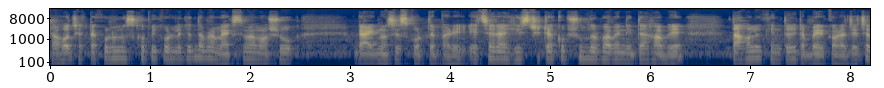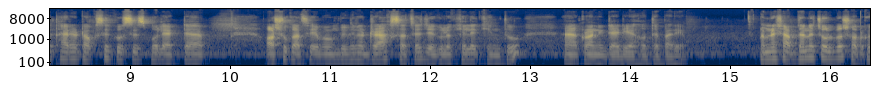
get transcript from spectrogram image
সহজ। একটা কোলোনোস্কোপি করলে কিন্তু আমরা ম্যাক্সিমাম অসুখ ডায়াগনোসিস করতে পারি। এছাড়া হিস্ট্রিটা খুব সুন্দরভাবে নিতে হবে তাহলে কিন্তু এটা বের করা যায়। যে থাইরোটক্সিকোসিস বলে একটা অসুখ আছে এবং বিভিন্ন ড্রাগস আছে, যেগুলো খেলে কিন্তু ক্রনিক ডায়রিয়া হতে পারে। আমরা সাবধানে চলবো, সতর্ক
